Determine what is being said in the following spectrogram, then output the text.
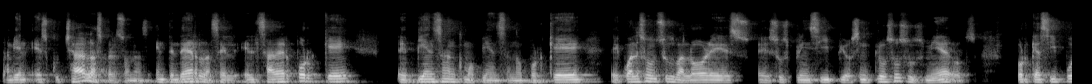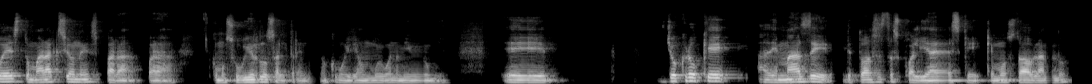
también escuchar a las personas, entenderlas, el, saber por qué eh, piensan como piensan, ¿no? Por qué, eh, cuáles son sus valores, eh, sus principios, incluso sus miedos, porque así puedes tomar acciones para, para como subirlos al tren, ¿no? Como diría un muy buen amigo mío. yo creo que además de, todas estas cualidades que, hemos estado hablando,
